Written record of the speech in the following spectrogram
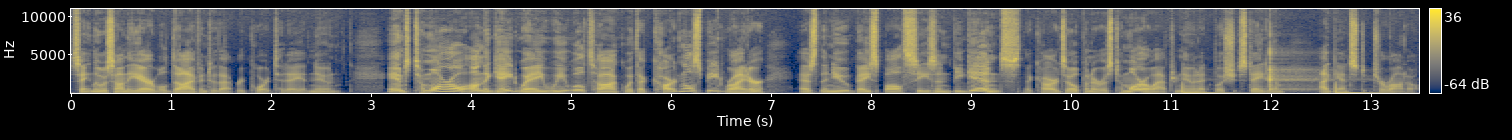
St. Louis on the Air will dive into that report today at noon. And tomorrow on the Gateway, we will talk with a Cardinals beat writer as the new baseball season begins. The Cards opener is tomorrow afternoon at Busch Stadium against Toronto.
